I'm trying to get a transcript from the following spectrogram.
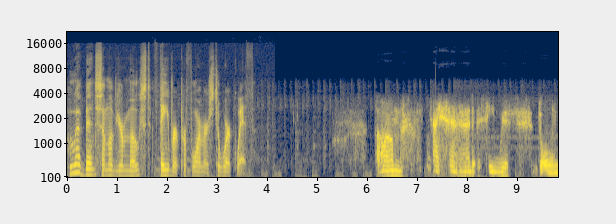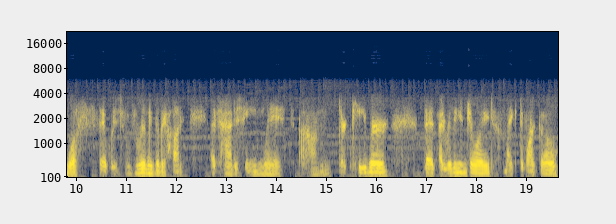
who have been some of your most favorite performers to work with? Um, I had a scene with Dolan Wolf that was really, really hot. I've had a scene with um, Dirk Caber that I really enjoyed, Mike DeMarco,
